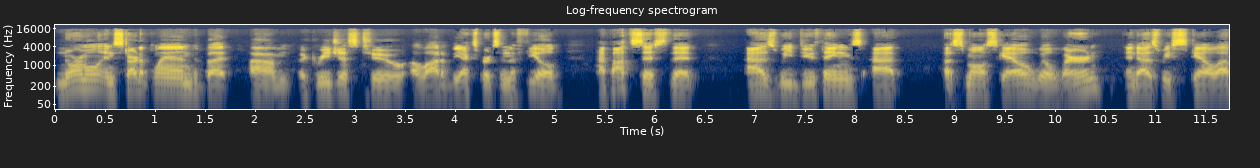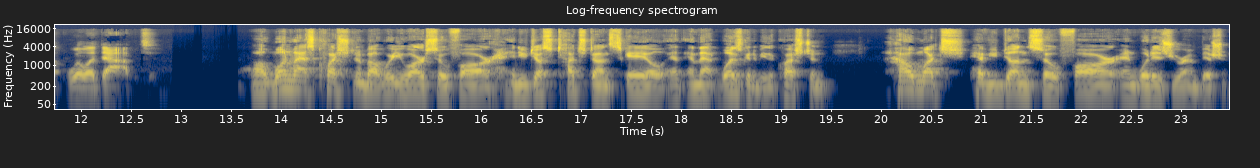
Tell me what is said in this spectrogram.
normal in startup land, but um, egregious to a lot of the experts in the field hypothesis that as we do things at a small scale, we'll learn. And as we scale up, we'll adapt. Uh, one last question about where you are so far. And you just touched on scale, and, and that was going to be the question. How much have you done so far, and what is your ambition?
